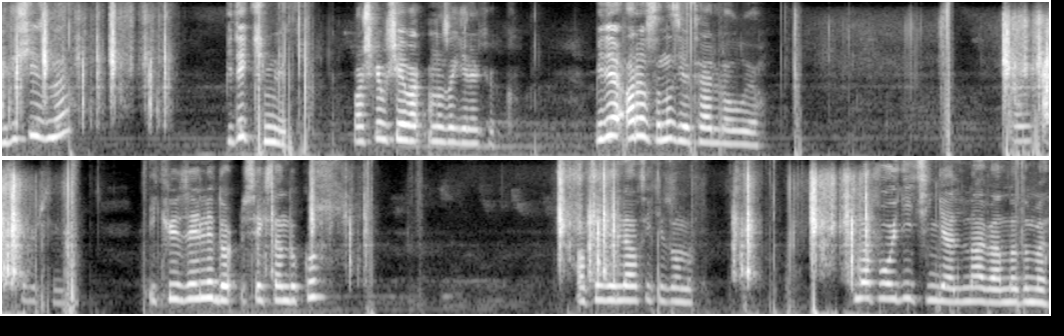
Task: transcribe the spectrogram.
giriş izni, bir de kimlik. Başka bir şeye bakmanıza gerek yok. Bir de arasanız yeterli oluyor. Sen kaçta birisin? 250 489 656 210 FNAF oyunu için geldin abi anladım ben.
